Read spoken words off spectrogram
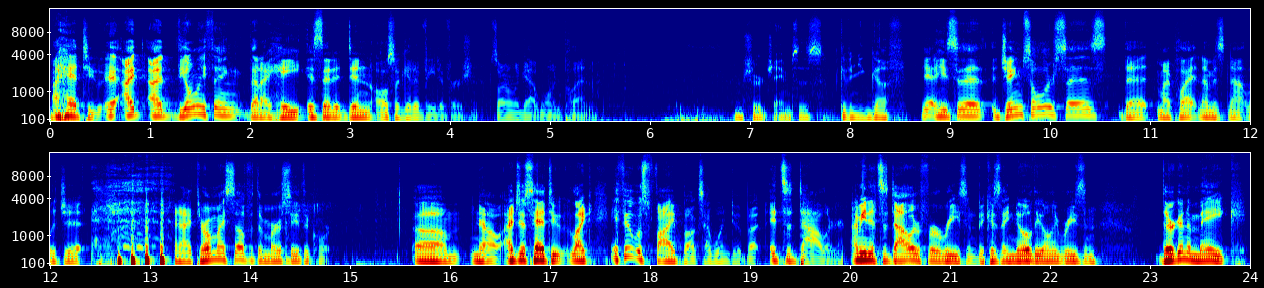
I had to. I, I the only thing that I hate is that it didn't also get a Vita version, so I only got one platinum. I'm sure James is giving you guff. Yeah, he says James Solar says that my platinum is not legit, and I throw myself at the mercy of the court. Um, no, I just had to like if it was five bucks, I wouldn't do it, but it's a dollar. I mean, it's a dollar for a reason because they know the only reason they're gonna make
